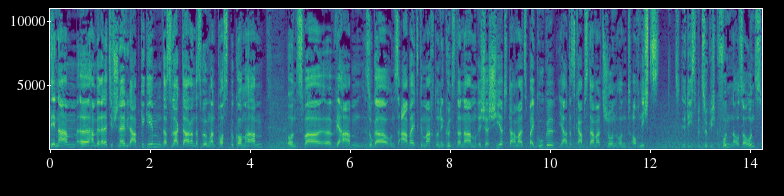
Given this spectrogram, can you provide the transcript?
Den Namen äh, haben wir relativ schnell wieder abgegeben. Das lag daran, dass wir irgendwann Post bekommen haben. Und zwar, äh, wir haben sogar uns Arbeit gemacht und den Künstlernamen recherchiert damals bei Google. Ja, das gab es damals schon und auch nichts diesbezüglich gefunden außer uns.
